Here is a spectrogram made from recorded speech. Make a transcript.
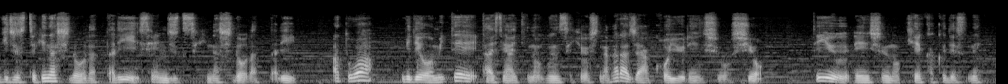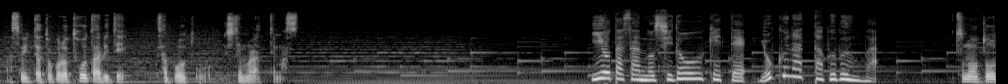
技術的な指導だったり、戦術的な指導だったり、あとはビデオを見て対戦相手の分析をしながら、じゃあこういう練習をしようっていう練習の計画ですね。そういったところトータルでサポートをしてもらってます。伊予田さんの指導を受けて良くなった部分は？その弟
